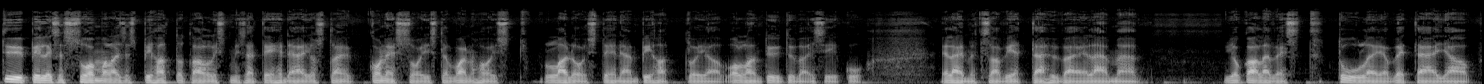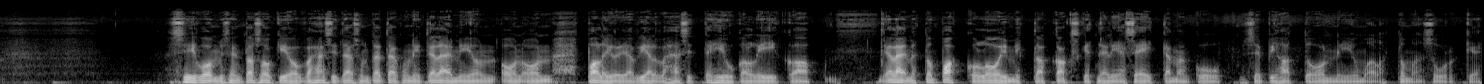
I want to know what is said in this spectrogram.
tyypillisessä suomalaisessa pihattotallista, missä tehdään jostain konesoista vanhoista ladoista tehdään pihatto ja ollaan tyytyväisiä, kun eläimet saa viettää hyvää elämää. Joka levestä tuulee ja vetää ja siivoamisen tasokin on vähän sitä sun tätä, kun niitä eläimiä on, on, on paljon ja vielä vähän sitten hiukan liikaa. Eläimet on pakko loimittaa 24-7, kun se pihatto on niin jumalattoman surkea.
